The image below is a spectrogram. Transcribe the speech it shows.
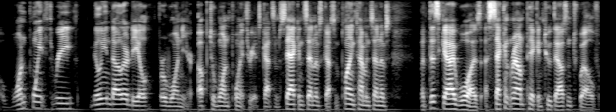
a $1.3 million deal for one year, up to 1.3. It's got some sack incentives, got some playing time incentives, but this guy was a second round pick in 2012.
